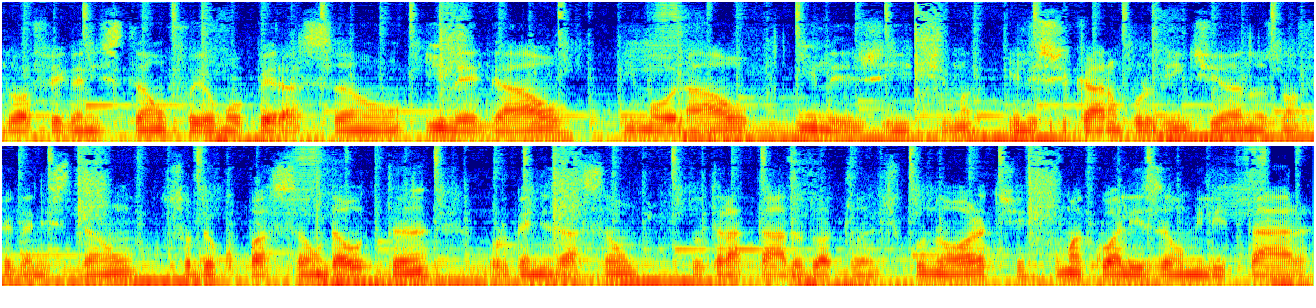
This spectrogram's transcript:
do Afeganistão foi uma operação ilegal, imoral, ilegítima. Eles ficaram por 20 anos no Afeganistão sob ocupação da OTAN, Organização do Tratado do Atlântico Norte, uma coalizão militar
